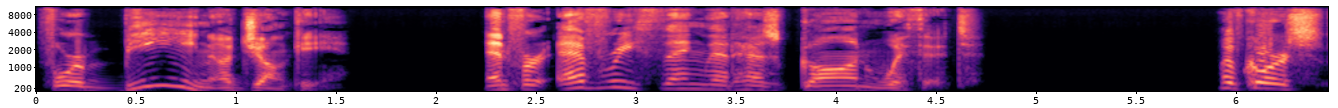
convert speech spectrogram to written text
for being a junkie and for everything that has gone with it. Of course,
